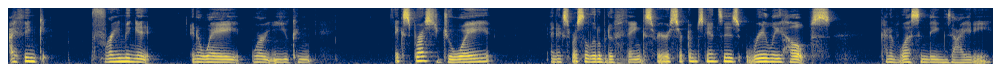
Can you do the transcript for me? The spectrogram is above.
I think framing it in a way where you can express joy and express a little bit of thanks for your circumstances really helps kind of lessen the anxiety.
